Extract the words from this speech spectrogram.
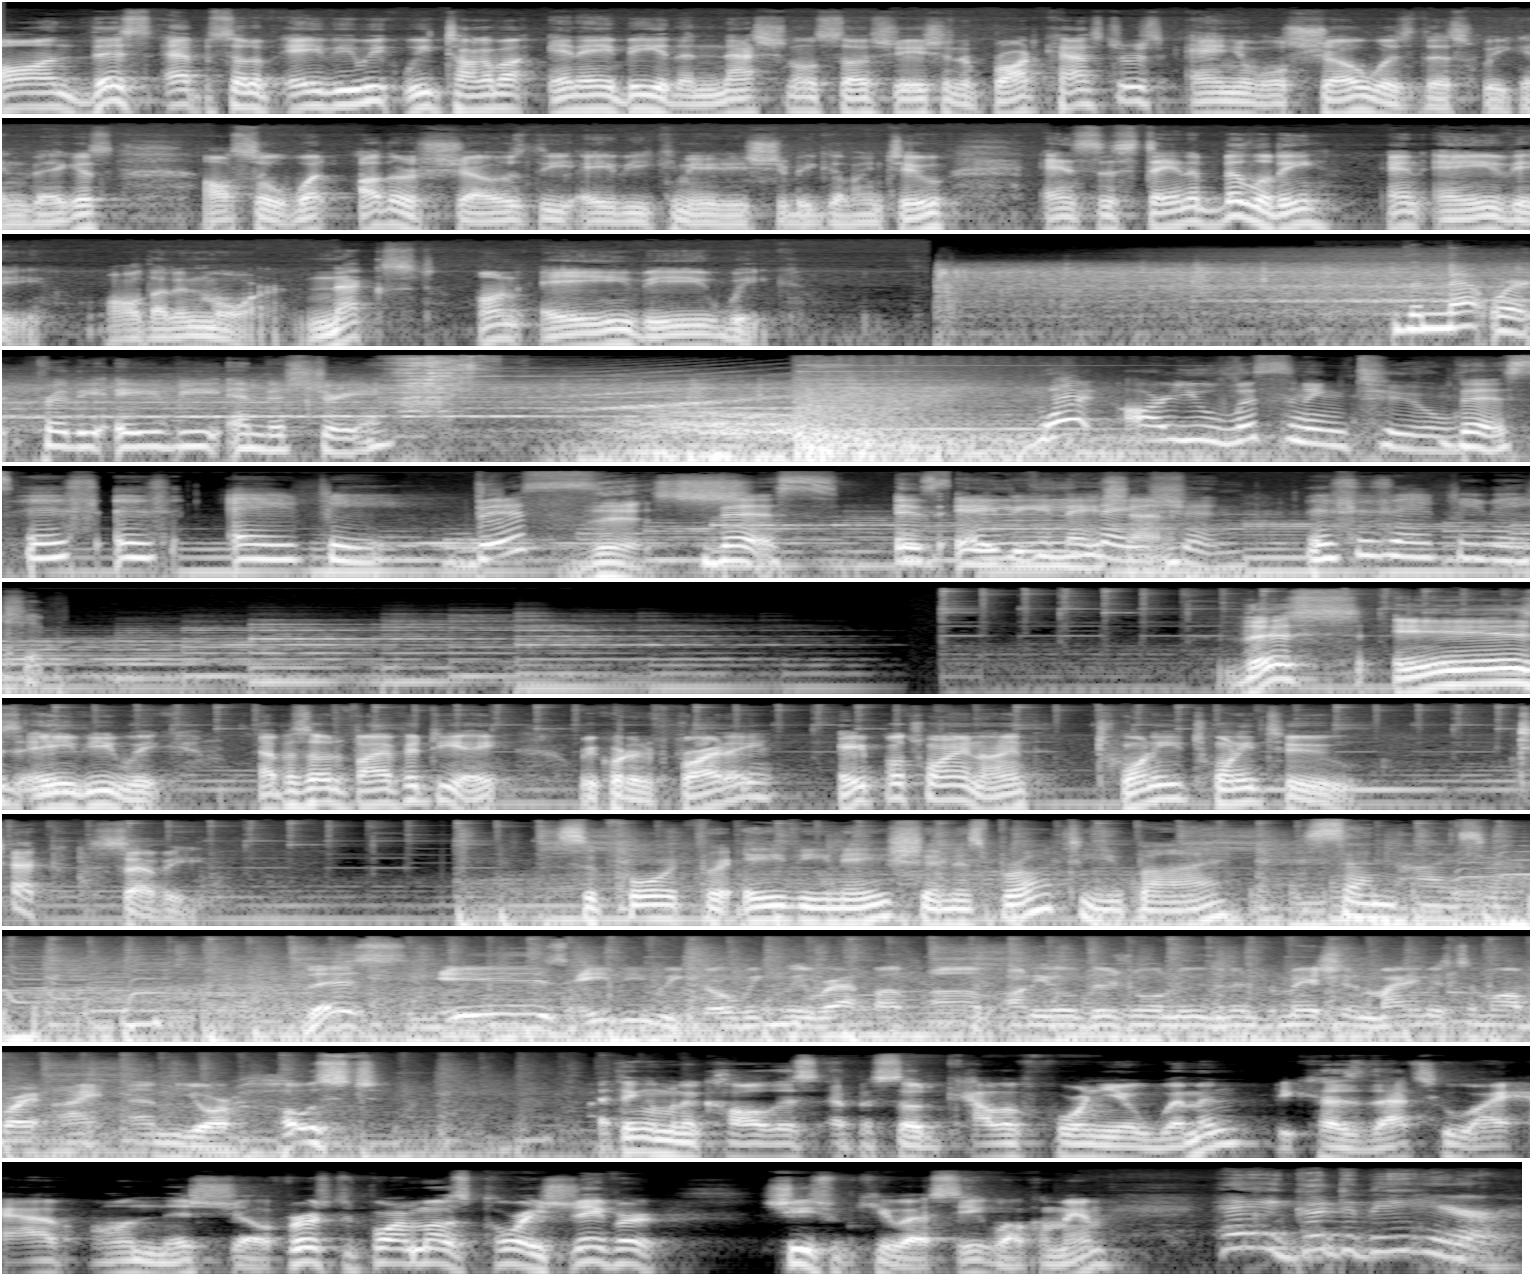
On this episode of AV Week, we talk about NAB, the National Association of Broadcasters. Annual show was this week in Vegas. Also, what other shows the AV community should be going to, and sustainability and AV. All that and more. Next on AV Week. The network for the AV industry. What are you listening to? This, This is AV. This This. this is AV, Nation. This is AV Nation. This is AV Week, episode 558, recorded Friday, April 29th, 2022. Tech Savvy. Support for AV Nation is brought to you by Sennheiser. This is AV Week, our weekly wrap up of audio, visual news, and information. My name is Tim Albright. I am your host. I think I'm going to call this episode California Women because that's who I have on this show. First and foremost, Corey Schaefer. She's from QSC. Welcome, ma'am. Hey, good to be here.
